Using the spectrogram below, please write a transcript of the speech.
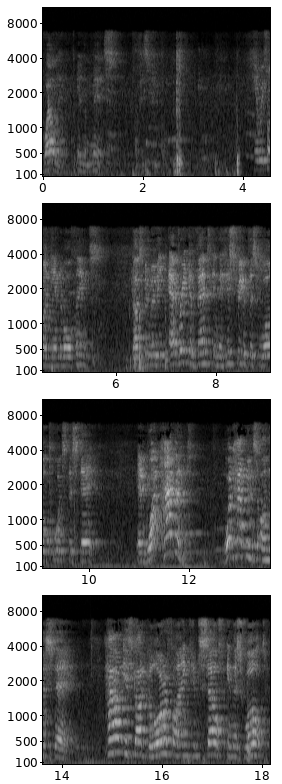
dwelling in the midst of his people. Here we find the end of all things. God's been moving every event in the history of this world towards this day. And what happened? What happens on this day? How is God glorifying himself in this world?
